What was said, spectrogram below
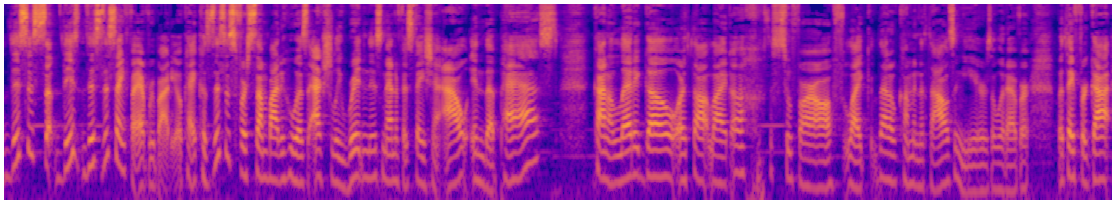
this is this this this ain't for everybody, okay? Because this is for somebody who has actually written this manifestation out in the past, kind of let it go, or thought like, oh, is too far off, like that'll come in a thousand years or whatever. But they forgot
